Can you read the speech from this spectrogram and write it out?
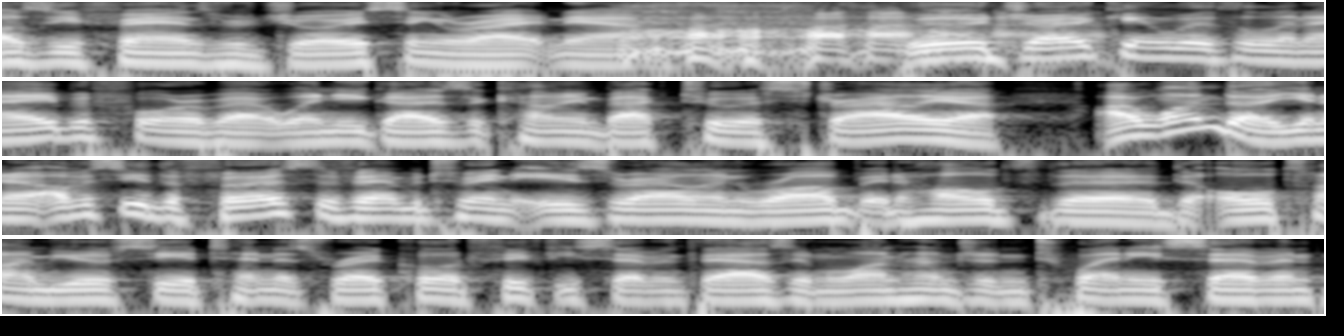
Aussie fans rejoicing right now. we were joking with Lene before about when you guys are coming back to Australia. I wonder, you know, obviously the first event between Israel and Rob, it holds the, the all time UFC attendance record, 57,127,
